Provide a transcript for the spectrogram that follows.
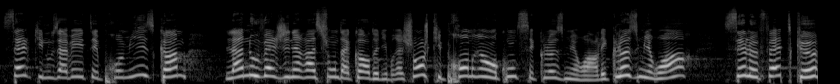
celles qui nous avaient été promises comme la nouvelle génération d'accords de libre-échange qui prendrait en compte ces clauses miroirs. Les clauses miroirs, c'est le fait que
